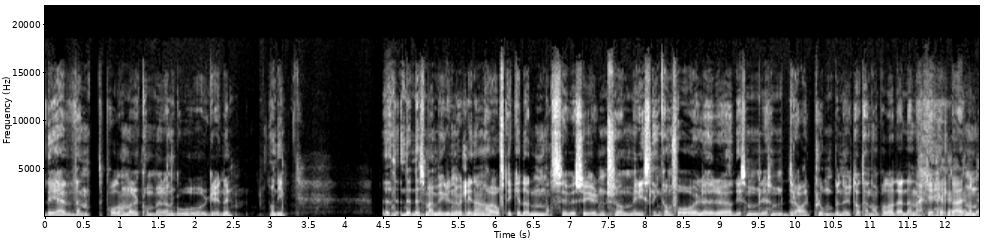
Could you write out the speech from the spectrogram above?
det jeg venter på da, når det kommer en god grüner. Og de, det, det som er med gründerveltliner, har ofte ikke den massive syren som Riesling kan få, eller de som liksom drar plombene ut av tenna på det. Den, er ikke helt der, men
